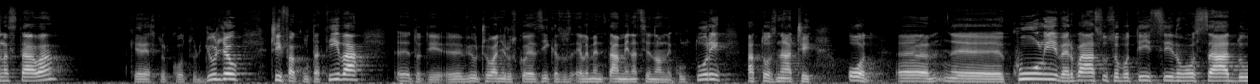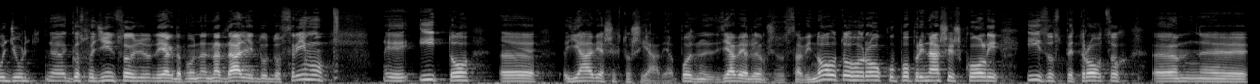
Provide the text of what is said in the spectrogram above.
nastava, Kerestur Kotur Đurđev, či fakultativa, e, to ti e, vyučovanje ruskog jezika s elementami nacionalne kulturi, a to znači od e, e, Kuli, Verbasu, Sobotici, Novosadu, Đurđ, e, Gospodinco, jak da nadalje do, do Srimu, e, i to e, javia še kto javia. Zjavili nam što sa Vinoho toho roku, popri našej školi, i zo Petrovcoh, e,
